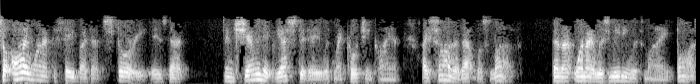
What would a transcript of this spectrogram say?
So all I wanted to say by that story is that in sharing it yesterday with my coaching client, I saw that that was love. Then I, when I was meeting with my boss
